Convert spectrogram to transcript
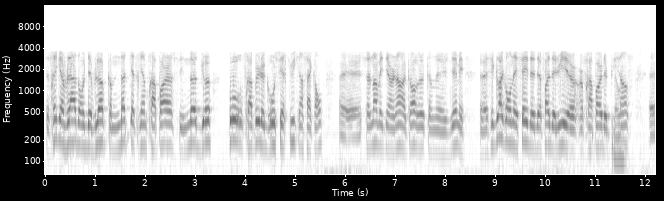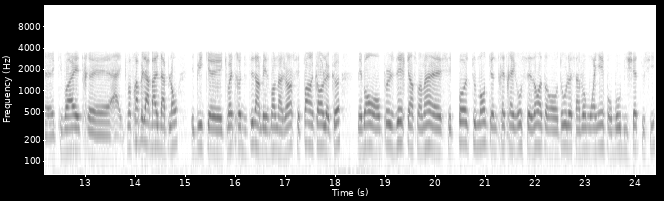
ce serait que Vlad, on le développe comme notre quatrième frappeur. C'est notre gars pour frapper le gros circuit quand ça compte. Euh, seulement 21 ans encore, comme je disais, mais euh, c'est clair qu'on essaie de, faire de lui un, frappeur de ben puissance euh, qui va être qui va frapper la balle d'aplomb et puis qui va être redouté dans le baseball majeur. C'est pas encore le cas. Mais bon, on peut se dire qu'en ce moment, c'est pas tout le monde qui a une très très grosse saison à Toronto. Là, ça va moyen pour Beau Bichette aussi.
